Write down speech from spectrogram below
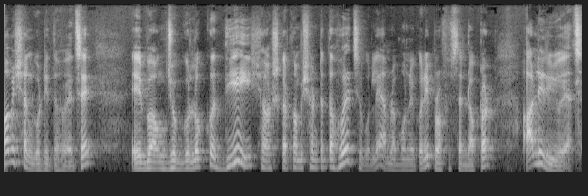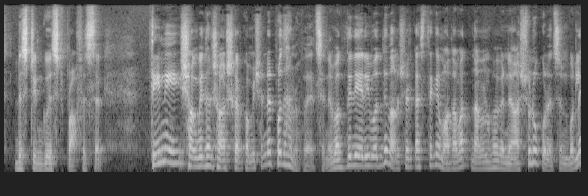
কমিশন গঠিত হয়েছে এবং যোগ্য লক্ষ্য দিয়েই সংস্কার কমিশনটা তো হয়েছে বলে আমরা মনে করি professor doctor Ali Riaz distinguished professor তিনি সংবিধান সংস্কার কমিশনের প্রধান হয়েছেন এবং তিনি এরই মধ্যে মানুষের কাছ থেকে মতামত নানানভাবে নেওয়া শুরু করেছেন বলে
